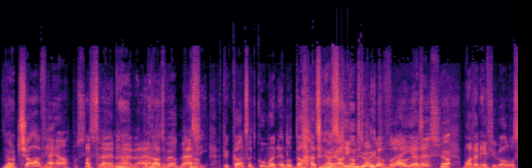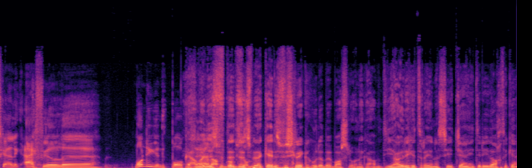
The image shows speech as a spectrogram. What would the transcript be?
wil. Xavi Ja, ja, precies. als trainer Ja. hebben. En Ja. dat wil Messi. Heb je kans dat Koeman inderdaad ja, misschien dan weer vrij is. dat. Maar dan heeft hij wel waarschijnlijk echt veel eh money in de pocket. Ja, maar en dat is, dat, is, kijk, dat is verschrikkelijk hoe dat bij Barcelona gaat. Want die huidige trainer, heette die, dacht ik, hè?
